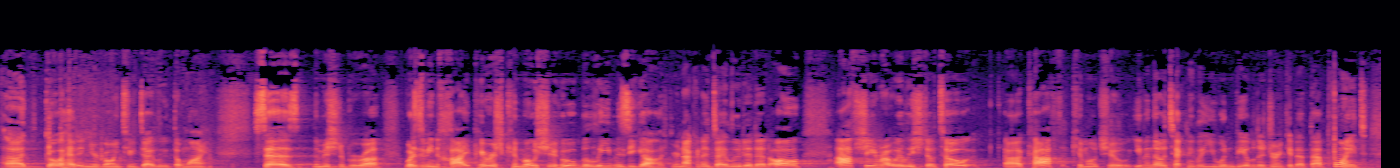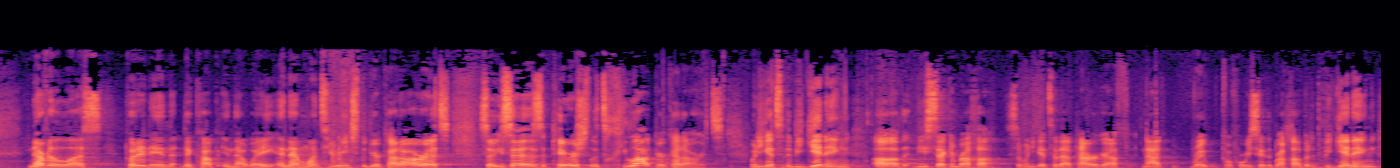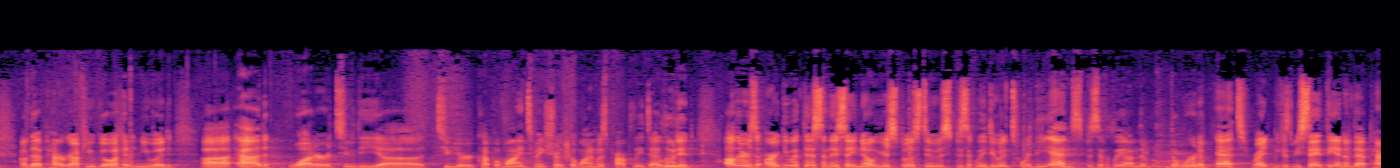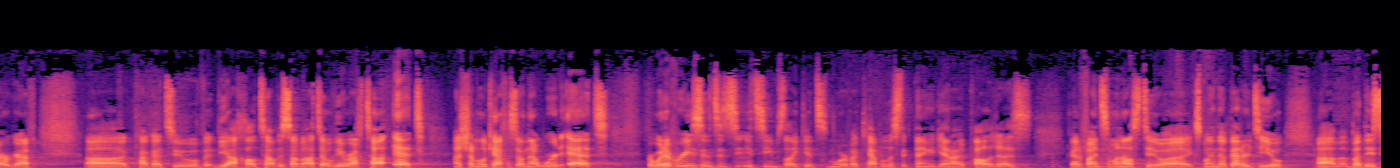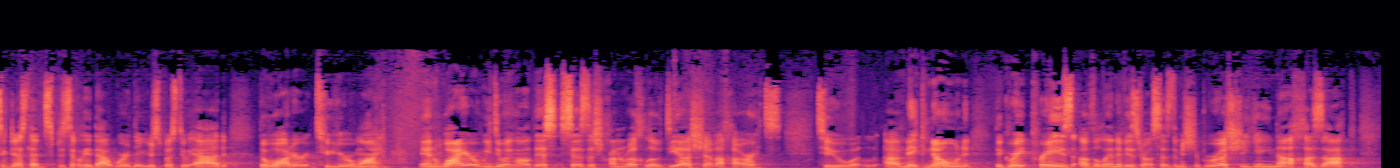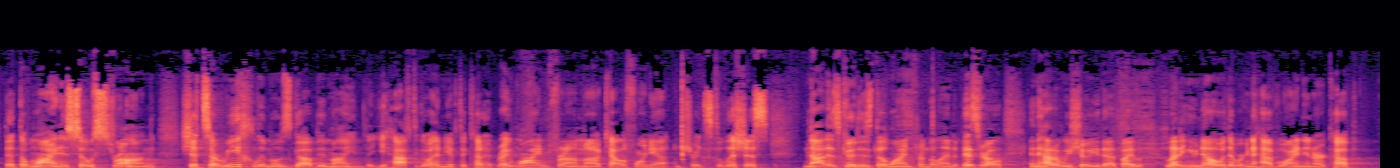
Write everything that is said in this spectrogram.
uh, go ahead and you're going to dilute the wine. Says the Mishnah Berurah, what does it mean? Chai perish kemoshehu believe miziga. You're not going to dilute it at all. Af sheim ra'ui lishtoto uh, kach kemoshehu. Even though technically you wouldn't be able to drink it at that point, nevertheless, put it in the cup in that way. And then once you reach the Birkat Aretz, so he says, perish l'tchilat Birkat Aretz. When you get to the beginning of the second bracha, so when you get to that paragraph, not right before we say the bracha, but at the beginning of that paragraph, you go ahead and you would uh, add water to the uh, to your cup of wine to make sure that the wine was properly diluted. Others argue with this and they say no, you're supposed to specifically do it toward the end, specifically on the, the word of et, right? Because we say at the end of that paragraph, kakatuv v'achalta v'savato v'rachta et Hashem lokecha. On that word et for whatever reasons, it seems like it's more of a Kabbalistic thing. Again, I apologize. Got to find someone else to uh, explain that better to you. Um, but they suggest that specifically that word that you're supposed to add the water to your wine. And why are we doing all this? Says the Shulchan Aruch, Lo dia shevach haaretz to uh, make known the great praise of the land of Israel. Says the Mishnah Sheyena chazak, that the wine is so strong, shetzarich limozga b'mayim, that you have to go ahead and you have to cut it. Right? Wine from uh, California, I'm sure it's delicious, not as good as the wine from the land of Israel. And how do we show you that? By letting you know that we're going to have wine in our cup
